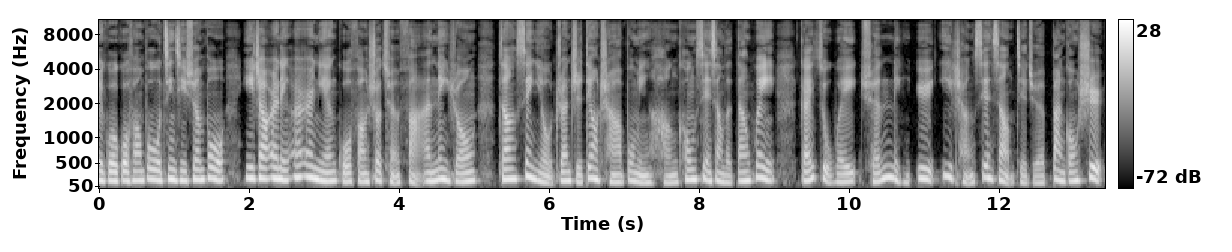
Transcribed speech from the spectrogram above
美国国防部近期宣布，依照二零二二年国防授权法案内容，将现有专职调查不明航空现象的单位改组为全领域异常现象解决办公室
